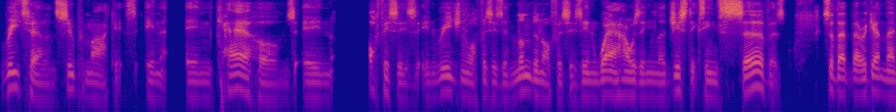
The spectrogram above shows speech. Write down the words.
retail and supermarkets, in in care homes, in offices, in regional offices, in London offices, in warehousing, logistics, in servers, so that they're again they're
